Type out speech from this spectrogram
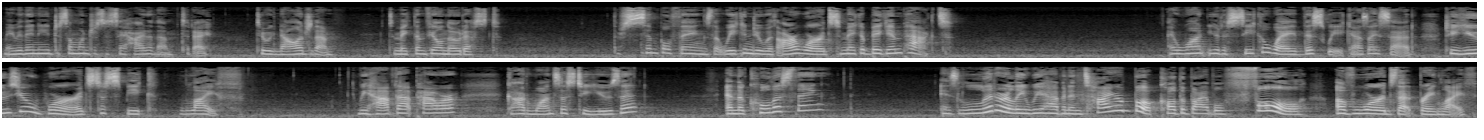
Maybe they need someone just to say hi to them today, to acknowledge them, to make them feel noticed. There's simple things that we can do with our words to make a big impact. I want you to seek a way this week, as I said, to use your words to speak life. We have that power. God wants us to use it. And the coolest thing is literally, we have an entire book called the Bible full of words that bring life.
